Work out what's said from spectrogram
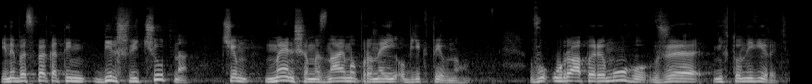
І небезпека тим більш відчутна, чим менше ми знаємо про неї об'єктивного. В ура перемогу вже ніхто не вірить.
